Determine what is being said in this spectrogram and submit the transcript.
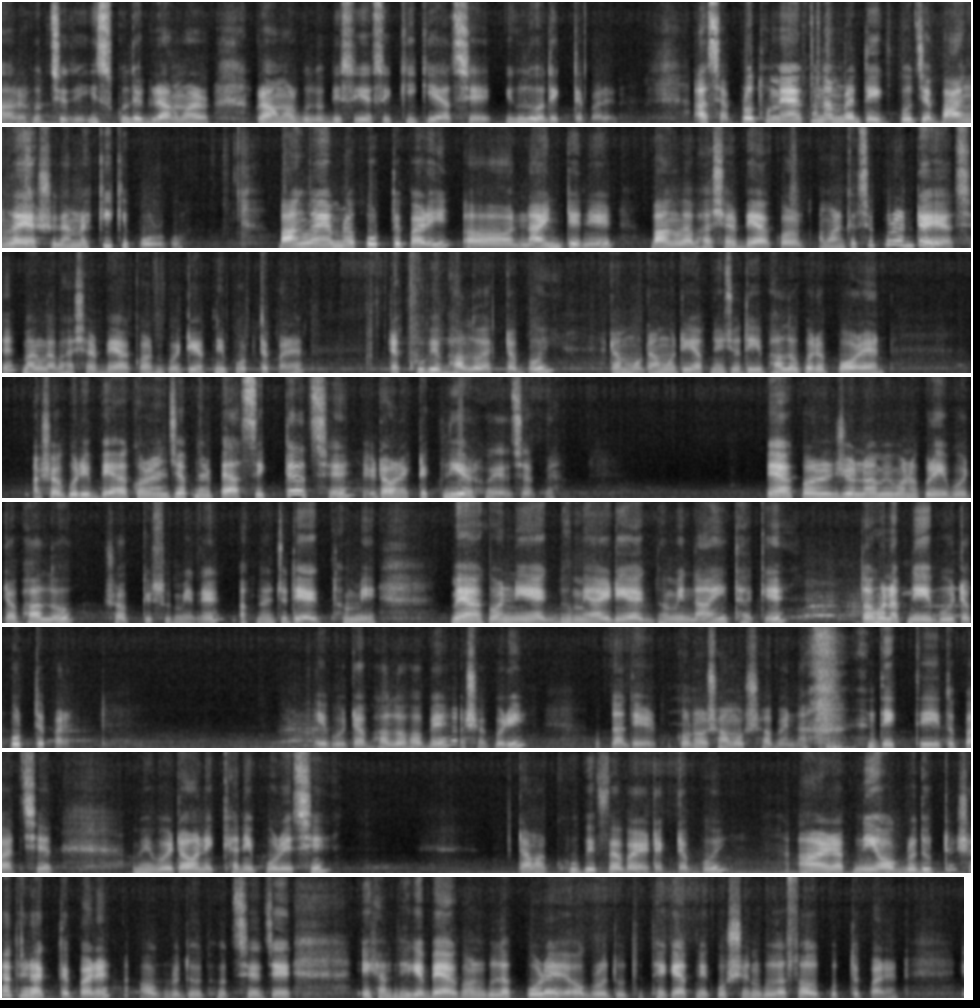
আর হচ্ছে যে স্কুলের গ্রামার গ্রামারগুলো বিসিএসে কী কী আছে, এগুলোও দেখতে পারেন। আচ্ছা প্রথমে এখন আমরা দেখব যে বাংলায় আসলে আমরা কি কি পড়ব। বাংলায় আমরা পড়তে পারি নাইন টেনের বাংলা ভাষার ব্যাকরণ। আমার কাছে পুরানটাই আছে, বাংলা ভাষার ব্যাকরণ বইটি আপনি পড়তে পারেন। এটা খুবই ভালো একটা বই। এটা মোটামুটি আপনি যদি ভালো করে পড়েন আশা করি ব্যাকরণ যে আপনার বেসিকটা আছে, এটা অনেকটা ক্লিয়ার হয়ে যাবে। ব্যাকরণের জন্য আমি মনে করি এই বইটা ভালো সব কিছু মিলে। আপনার যদি একদমই ব্যাকরণ নিয়ে একদমই আইডিয়া একদমই নাই থাকে, তখন আপনি এই বইটা পড়তে পারেন। এই বইটা ভালো হবে, আশা করি আপনাদের কোনো সমস্যা হবে না। দেখতেই তো পাচ্ছেন, আমি বইটা অনেকখানি পড়েছি। এটা আমার খুবই ফেভারিট একটা বই। আর আপনি অগ্রদূতটা সাথে রাখতে পারেন। অগ্রদূত হচ্ছে যে, এখান থেকে ব্যাকরণগুলো পড়ে অগ্রদূত থেকে আপনি কোশ্চেনগুলো সলভ করতে পারেন।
